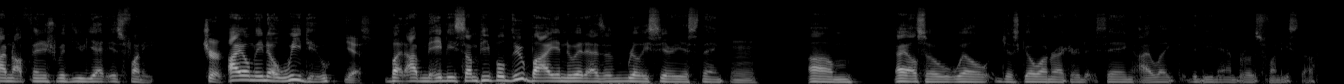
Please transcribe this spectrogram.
i'm not finished with you yet is funny sure, i only know we do yes, but uh, maybe some people do buy into it as a really serious thing Mm. um i also will just go on record saying i liked the dean ambrose funny stuff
